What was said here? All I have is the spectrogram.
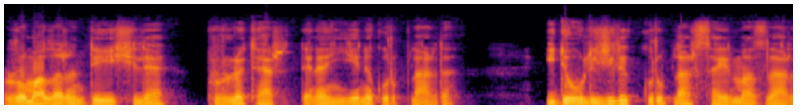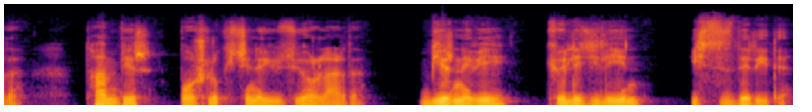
Romaların deyişiyle proleter denen yeni gruplardı. İdeolojilik gruplar sayılmazlardı. Tam bir boşluk içinde yüzüyorlardı. Bir nevi köleciliğin işsizleriydi.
